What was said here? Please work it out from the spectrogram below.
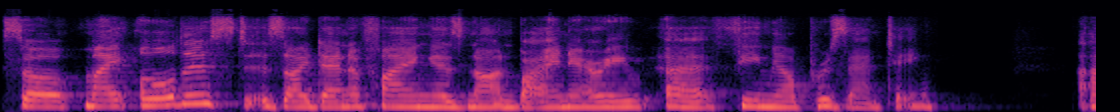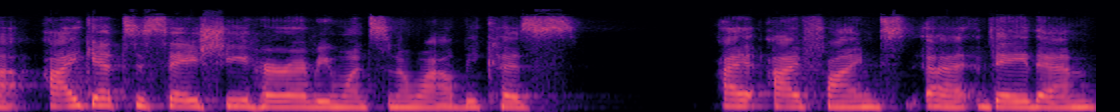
So my oldest is identifying as non-binary, uh, female presenting. Uh, I get to say she, her every once in a while because I, I find uh, they, them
